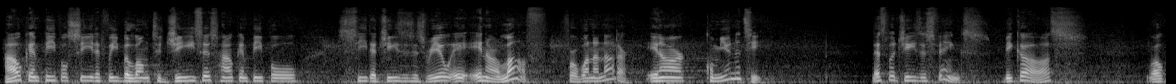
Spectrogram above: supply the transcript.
How can people see that we belong to Jesus? How can people see that Jesus is real in our love for one another, in our community. That's what Jesus thinks. Because, well,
